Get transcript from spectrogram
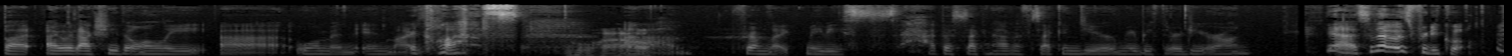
But I was actually the only uh, woman in my class. Wow. Um, from like maybe the second half of second year, maybe third year on. Yeah, so that was pretty cool.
